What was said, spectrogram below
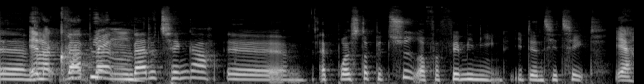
Øh, Eller nej, hvad, koblingen. hvad, hvad du tænker, øh, at bryster betyder for feminin identitet. Ja.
